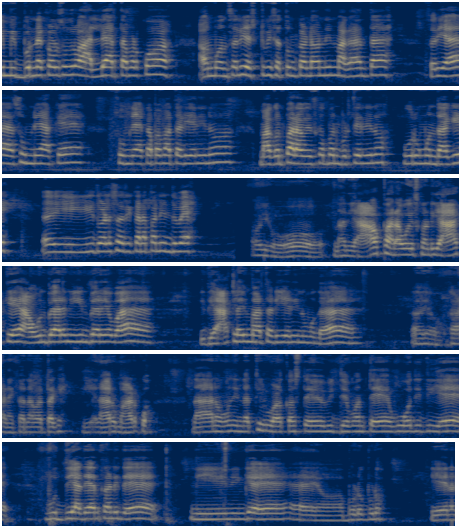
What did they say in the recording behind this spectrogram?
ನಿಮ್ಮಿಬ್ಬರನ್ನೇ ಕಳಿಸಿದ್ರು ಅಲ್ಲೇ ಅರ್ಥ ಮಾಡ್ಕೋ. ಅವ್ನು ಒಂದ್ಸಲಿ ಎಷ್ಟು ವಿಷ ತುಂಬ್ಕೊಂಡವ್ ನಿನ್ನ ಮಗ ಅಂತ. ಸರಿಯಾ? ಸುಮ್ಮನೆ ಯಾಕೆ? ಸುಮ್ಮನೆ ಯಾಕಪ್ಪ ಮಾತಾಡಿಯ ನೀನು? ಮಗನ ಪರ ಬಂದ್ಬಿಡ್ತೀನಿ ಬಂದ್ಬಿಡ್ತೀಯ ನೀನು? ಊರು ಮುಂದಾಗಿ. ಇದೊಳೆ ಸರಿ ಕಣಪ್ಪ ನಿಂದುವೆ. ಅಯ್ಯೋ, ನಾನು ಯಾವ ಪರ ವಹಿಸ್ಕೊಂಡು? ಯಾಕೆ? ಅವ್ನು ಬೇರೆ, ನೀನು ಬೇರೆಯವ ಇದು ಯಾಕೆ ಲೈನ್ ಮಾತಾಡಿಯ ನೀನು ಮಗ? ಅಯ್ಯೋ ಕಾಣಕನವತ್ತಾಗೆ ಏನಾರು ಮಾಡ್ಕೊ. ನಾನು ನಿನ್ನ ತಿಳುವಳ್ಕಸ್ದೆ, ವಿದ್ಯೆವಂತೆ ಓದಿದ್ದೀಯೇ, ಬುದ್ಧಿ ಅದೇ ಅನ್ಕೊಂಡಿದ್ದೆ. ನೀ, ನಿಂಗೆ, ಅಯ್ಯೋ, ಬಿಡು ಬಿಡು. ಏನ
